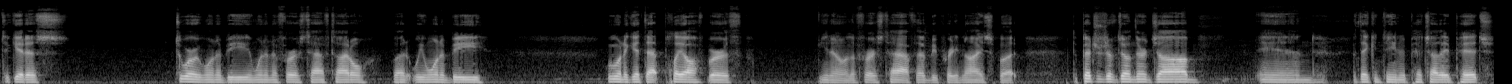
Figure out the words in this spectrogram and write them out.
to get us to where we want to be, winning a first half title. But we want to be we want to get that playoff berth, you know, in the first half. That'd be pretty nice. But the pitchers have done their job, and if they continue to pitch how they pitch,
